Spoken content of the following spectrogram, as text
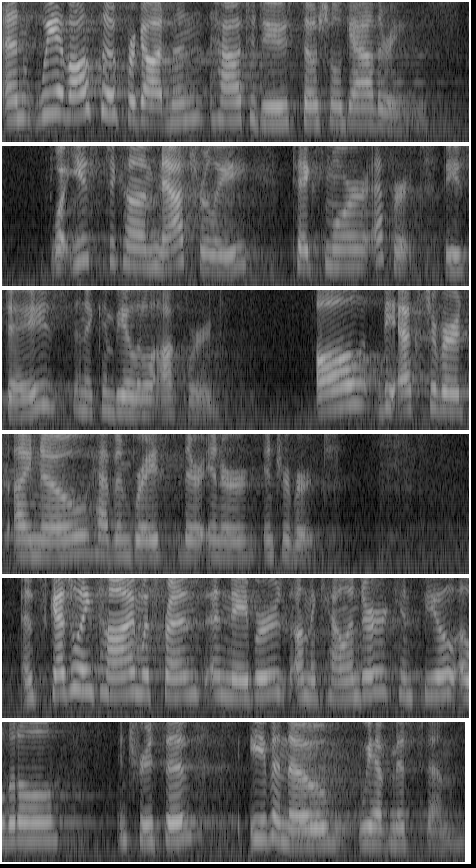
And we have also forgotten how to do social gatherings. What used to come naturally takes more effort these days, and it can be a little awkward. All the extroverts I know have embraced their inner introvert. And scheduling time with friends and neighbors on the calendar can feel a little intrusive, even though we have missed them.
